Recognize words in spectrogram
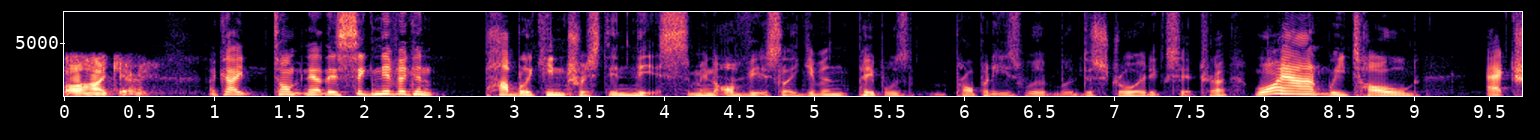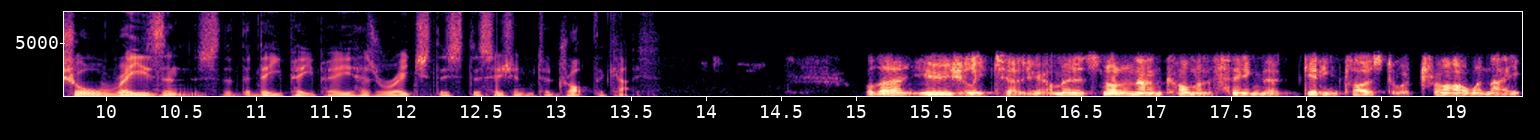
Oh, hi, Gary. Okay, Tom. Now, there's significant public interest in this. I mean, obviously, given people's properties were, were destroyed, etc. Why aren't we told actual reasons that the DPP has reached this decision to drop the case? Well, they don't usually tell you. I mean, it's not an uncommon thing that getting close to a trial when they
